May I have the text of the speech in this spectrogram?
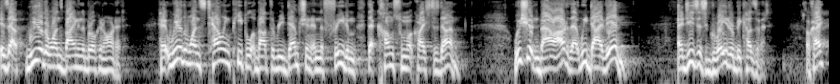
Is that we are the ones binding the brokenhearted. Okay, we're the ones telling people about the redemption and the freedom that comes from what Christ has done. We shouldn't bow out of that. We dive in. And Jesus is greater because of it. Okay?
